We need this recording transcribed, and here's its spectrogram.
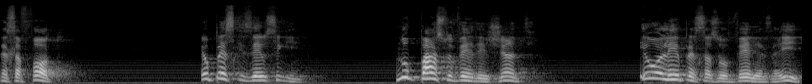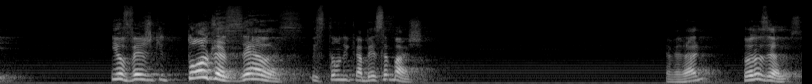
nessa foto? Eu pesquisei o seguinte: no pasto verdejante, eu olhei para essas ovelhas aí e eu vejo que todas elas estão de cabeça baixa. É verdade? Todas elas.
